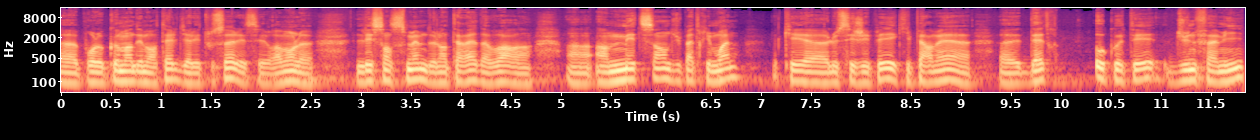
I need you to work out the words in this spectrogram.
euh, pour le commun des mortels d'y aller tout seul. Et c'est vraiment le- l'essence même de l'intérêt d'avoir un, un- un médecin du patrimoine qui est euh, le CGP et qui permet d'être aux côtés d'une famille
